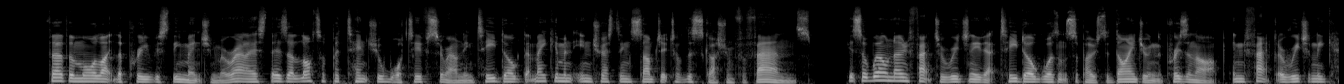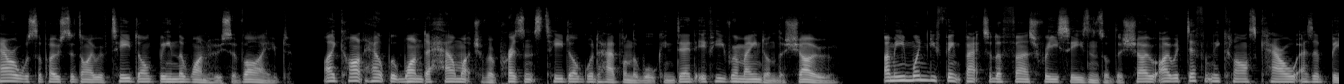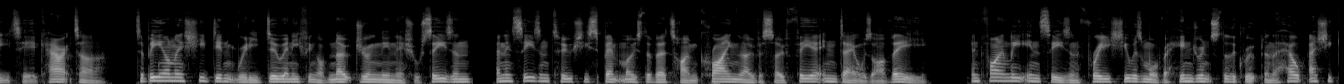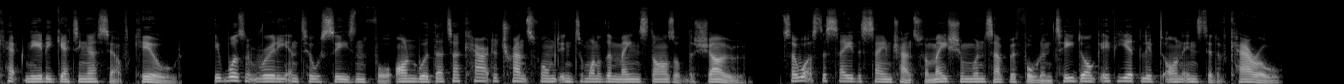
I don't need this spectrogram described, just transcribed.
Furthermore, like the previously mentioned Morales, there's a lot of potential what ifs surrounding T-Dog that make him an interesting subject of discussion for fans. It's a well known fact originally that T Dog wasn't supposed to die during the prison arc. In fact, originally Carol was supposed to die with T Dog being the one who survived. I can't help but wonder how much of a presence T Dog would have on The Walking Dead if he remained on the show. I mean, when you think back to the first three seasons of the show, I would definitely class Carol as a B tier character. To be honest, she didn't really do anything of note during the initial season, and in season 2 she spent most of her time crying over Sophia in Dale's RV. And finally, in season 3, she was more of a hindrance to the group than a help as she kept nearly getting herself killed. It wasn't really until season 4 onward that her character transformed into one of the main stars of the show. So what's to say the same transformation wouldn't have befallen T-Dog if he had lived on instead of Carol?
